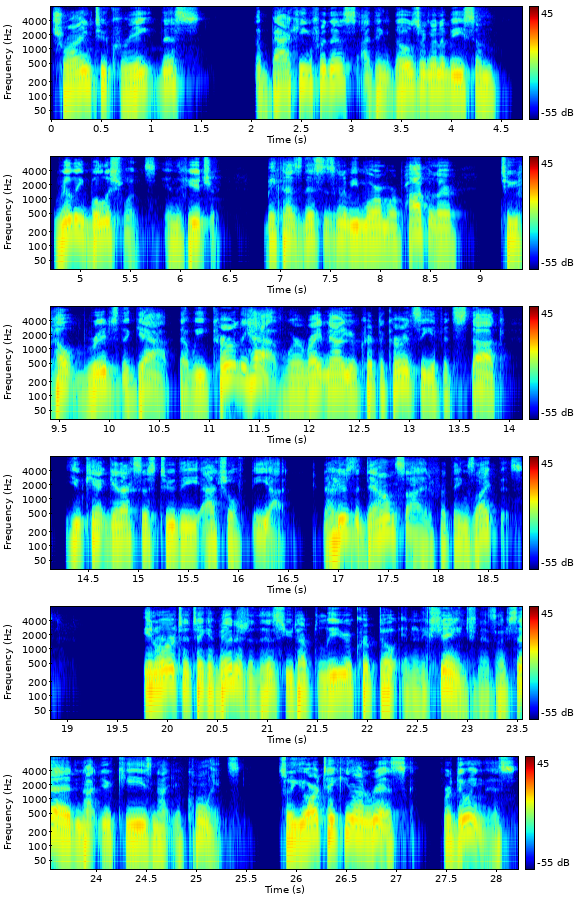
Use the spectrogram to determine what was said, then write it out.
trying to create this the backing for this, I think those are going to be some really bullish ones in the future because this is going to be more and more popular to help bridge the gap that we currently have, where right now your cryptocurrency, if it's stuck, you can't get access to the actual fiat. Now, here's the downside for things like this. In order to take advantage of this, you'd have to leave your crypto in an exchange. And as I've said, not your keys, not your coins. So you are taking on risk for doing this,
